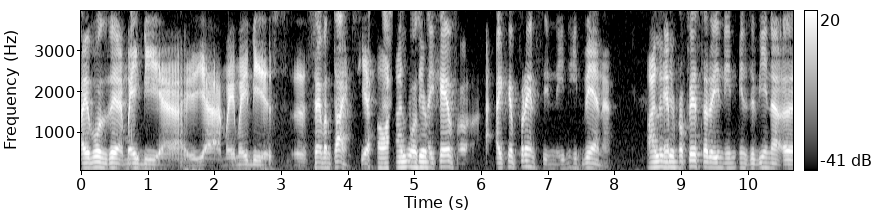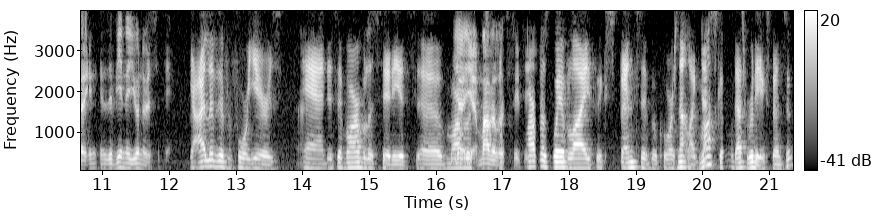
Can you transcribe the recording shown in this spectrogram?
I was there maybe, uh, yeah, maybe uh, seven times. Yeah, Oh, I lived there. I have, I have friends in in, in Vienna. I lived A there. Professor in in, in the Vienna uh, in, in the Vienna University. yeah, I lived there for four years, and it's a marvelous city. It's a marvelous, yeah, marvelous city. marvelous way of life. Expensive, of course, not like Yeah. Moscow. That's really expensive.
